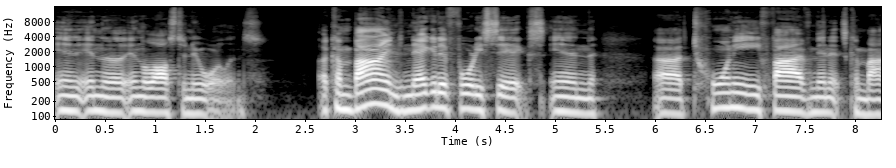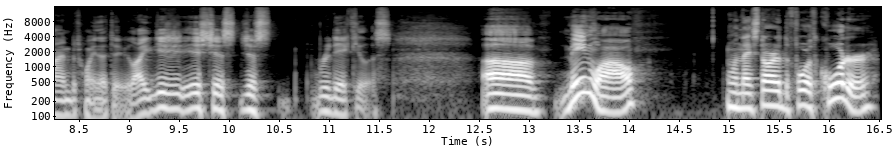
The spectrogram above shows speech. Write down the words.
in in the in the loss to New Orleans. A combined negative 46 in uh, 25 minutes combined between the two. Like it's just just ridiculous. Uh, meanwhile, when they started the fourth quarter,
